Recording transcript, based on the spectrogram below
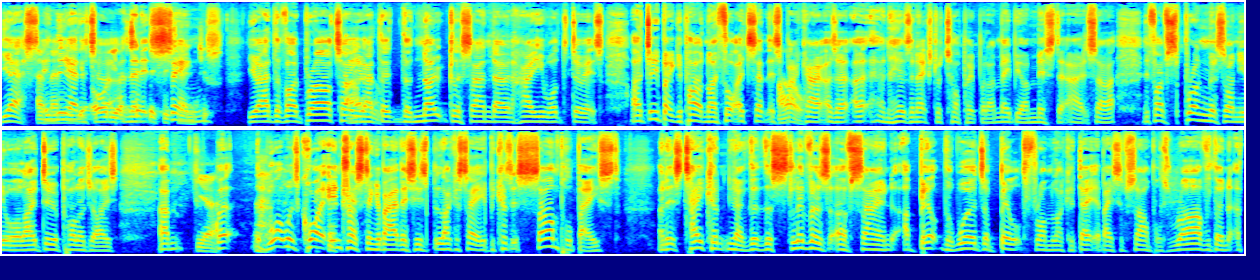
Yes, And in the the editor, audio and then it sings. changes. You add the vibrato, you add Oh. the, the note glissando, and how you want to do it. I do beg your pardon. I thought I'd sent this back Oh. out as a, a and here's an extra topic, but I, maybe I missed it out. So uh, if I've sprung this on you all, I do apologise. Um, Yeah. But what was quite interesting about this is, like I say, because it's sample based and it's taken, you know, the, the slivers of sound are built, the words are built from like a database of samples rather than a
